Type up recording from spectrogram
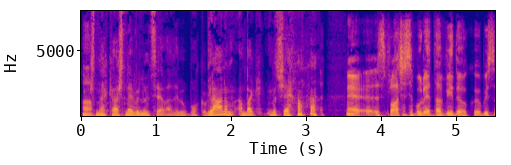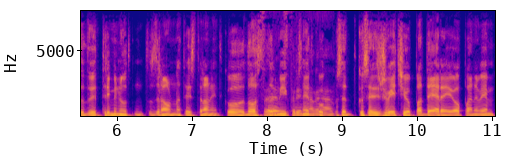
kakšna, kakšna evolucija, da bi bog. Glavnem, ampak načeloma. Splača se pogledati ta video, ko je v bistvu dve, tri minute tu zraven na tej strani. Tako dosta Se mi, strinjam, posnetkov, ja. ko, se, ko se žvečijo, pa derejo, pa ne vem.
